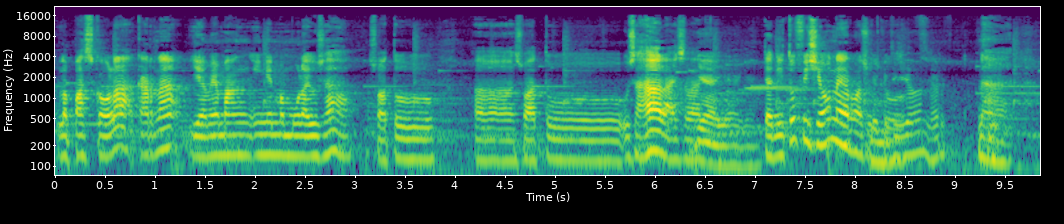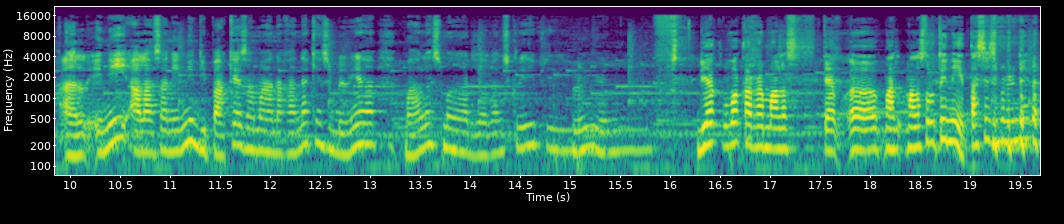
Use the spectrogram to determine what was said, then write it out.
lepas sekolah karena ya memang ingin memulai usaha suatu eh, suatu usaha lah istilahnya. Iya iya iya. Dan itu visioner maksudku. Visioner. Nah, hal ini alasan ini dipakai sama anak-anak yang sebenarnya malas mengerjakan skripsi. Dia keluar karena malas tiap eh, mal- malas rutinitas sih sebenarnya.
